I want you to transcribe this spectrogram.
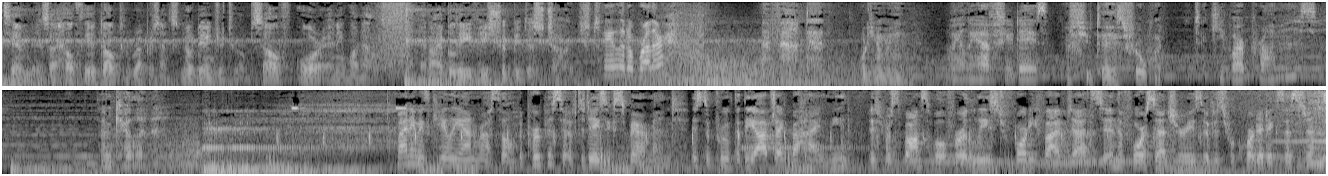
Tim is a healthy adult who represents no danger to himself or anyone else. And I believe he should be discharged. Hey, little brother. I found it. What do you mean? We only have a few days A few days for what? to keep our promise and kill it. My name is Kaylee Ann Russell. The purpose of today's experiment is to prove that the object behind me is responsible for at least 45 deaths in the four centuries of its recorded existence.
